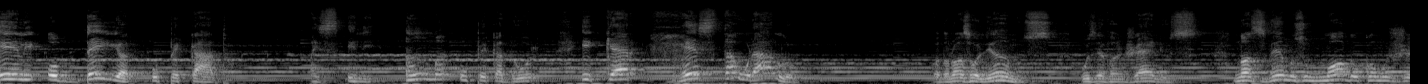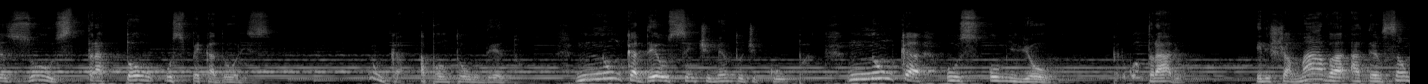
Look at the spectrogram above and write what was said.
ele odeia o pecado, mas ele ama o pecador e quer restaurá-lo. Quando nós olhamos os evangelhos, nós vemos o modo como Jesus tratou os pecadores. Nunca apontou o dedo, nunca deu sentimento de culpa, nunca os humilhou. Pelo contrário, ele chamava a atenção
